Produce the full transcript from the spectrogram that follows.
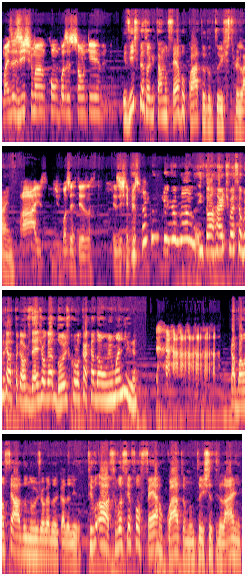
Mas existe uma composição que. Existe pessoa que tá no ferro 4 do Twist Line. Ah, existe, com certeza. Existem pessoas. Então a Riot vai ser obrigada a pegar os 10 jogadores e colocar cada um em uma liga. Ficar balanceado no jogador de cada liga. Se, ó, se você for ferro 4 no Twist Line,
